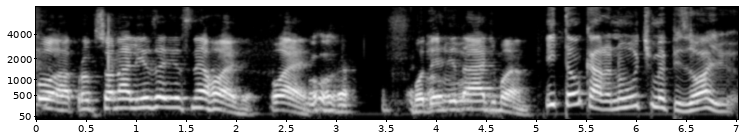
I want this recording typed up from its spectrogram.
Porra, profissionaliza isso, né, Roger? Ué, Porra. Modernidade, mano. Então, cara, no último episódio,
